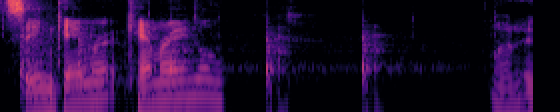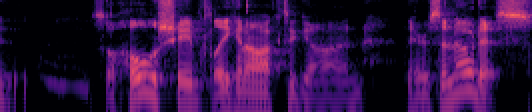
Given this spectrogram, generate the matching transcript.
Same camera camera angle? What is? it? It's a hole shaped like an octagon. There's a notice.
